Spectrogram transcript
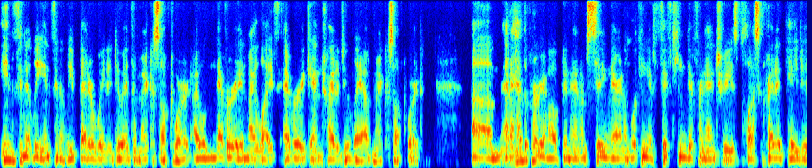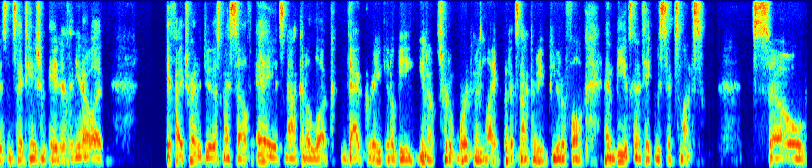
infinitely, infinitely better way to do it than Microsoft Word. I will never in my life ever again try to do layout in Microsoft Word. Um, and I had the program open and I'm sitting there and I'm looking at 15 different entries plus credit pages and citation pages. And you know what? If I try to do this myself, A, it's not going to look that great. It'll be, you know, sort of workmanlike, but it's not going to be beautiful. And B, it's going to take me six months. So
